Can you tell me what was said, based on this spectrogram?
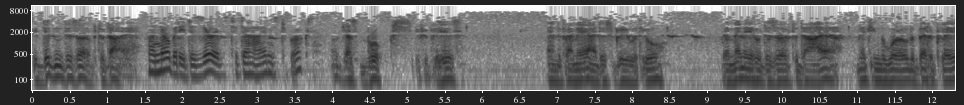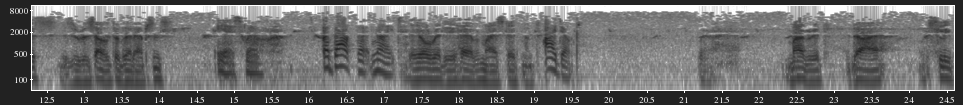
He didn't deserve to die. Well, nobody deserves to die, Mr. Brooks. Oh, just Brooks, if you please. And if I may, I disagree with you. There are many who deserve to die. Making the world a better place is a result of that absence. Yes, well, about that night. They already have my statement. I don't. Well, Margaret and I were asleep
